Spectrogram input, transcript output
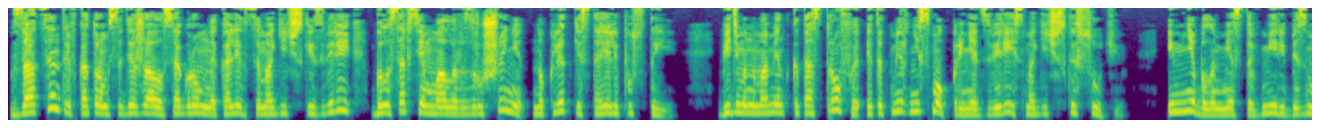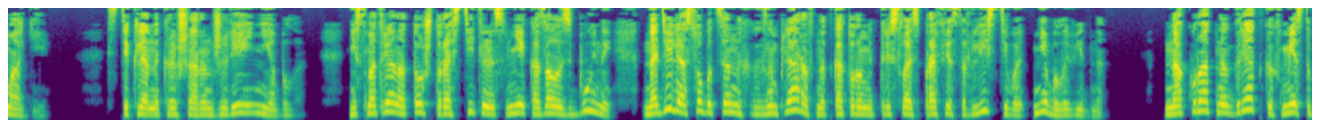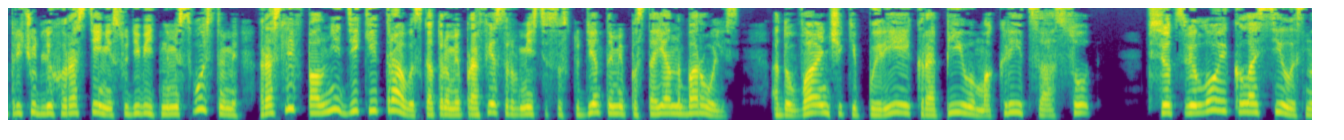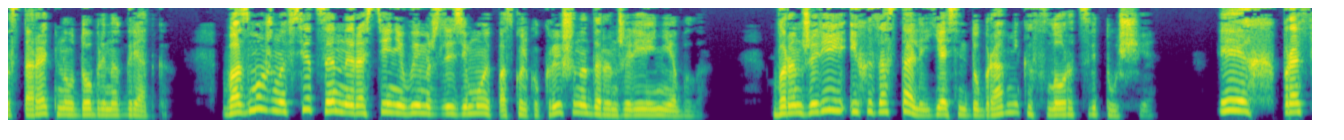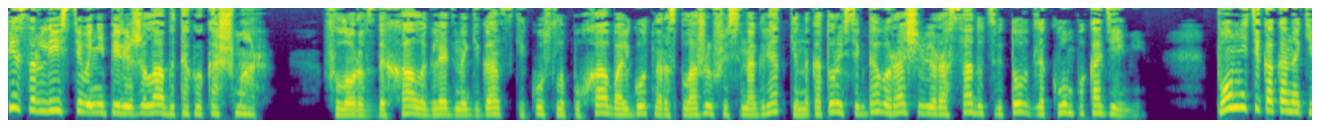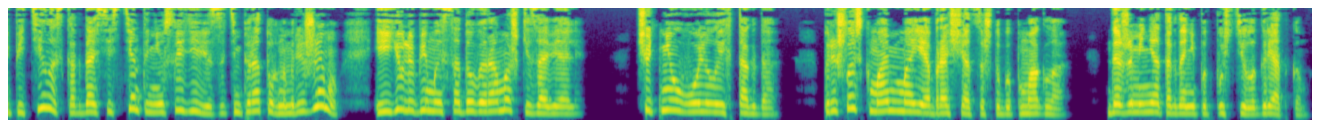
В зооцентре, в котором содержалась огромная коллекция магических зверей, было совсем мало разрушений, но клетки стояли пустые. Видимо, на момент катастрофы этот мир не смог принять зверей с магической сутью. Им не было места в мире без магии. Стеклянной крыши оранжереи не было. Несмотря на то, что растительность в ней казалась буйной, на деле особо ценных экземпляров, над которыми тряслась профессор Листьева, не было видно. На аккуратных грядках вместо причудливых растений с удивительными свойствами росли вполне дикие травы, с которыми профессор вместе со студентами постоянно боролись. Одуванчики, пырей, крапива, мокрица, осот. Все цвело и колосилось на старательно удобренных грядках. Возможно, все ценные растения вымерзли зимой, поскольку крыши над оранжереей не было. В оранжерее их и застали ясень дубравник и флора цветущая. Эх, профессор Листьева не пережила бы такой кошмар. Флора вздыхала, глядя на гигантский куст лопуха, вольготно расположившийся на грядке, на которой всегда выращивали рассаду цветов для клумб Академии. Помните, как она кипятилась, когда ассистенты не уследили за температурным режимом, и ее любимые садовые ромашки завяли? Чуть не уволила их тогда. Пришлось к маме моей обращаться, чтобы помогла. Даже меня тогда не подпустила грядкам.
